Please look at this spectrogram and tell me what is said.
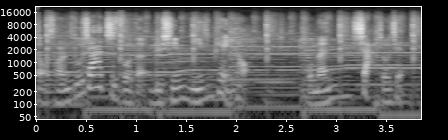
稻草人独家制作的旅行明信片一套。我们下周见。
